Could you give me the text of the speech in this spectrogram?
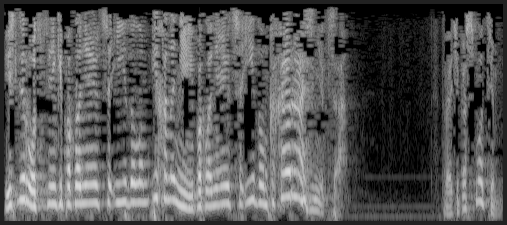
Если родственники поклоняются идолам, и хананеи поклоняются идолам, какая разница? Давайте посмотрим.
